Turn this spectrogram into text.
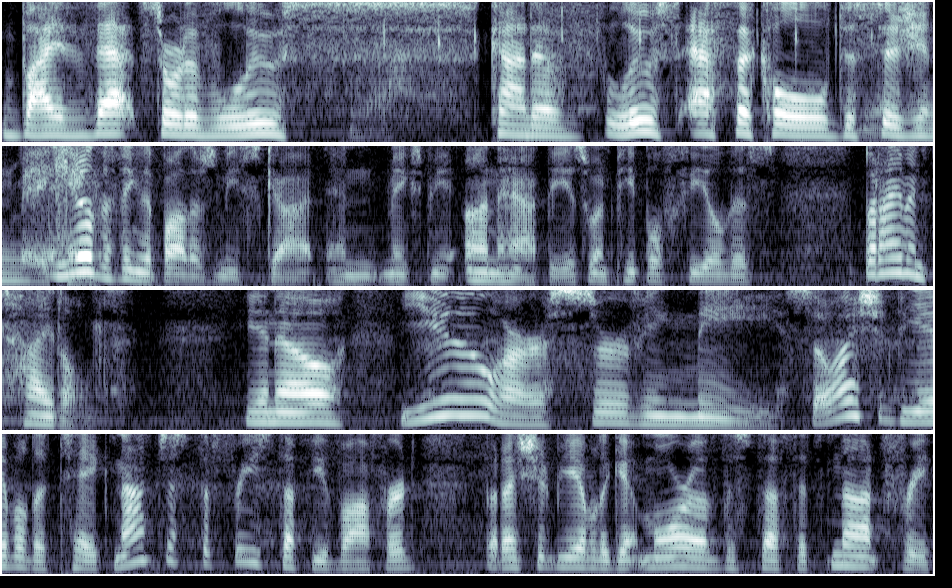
by that sort of loose, kind of loose ethical decision making. And you know the thing that bothers me, Scott, and makes me unhappy is when people feel this, but I'm entitled. You know, you are serving me, so I should be able to take not just the free stuff you've offered, but I should be able to get more of the stuff that's not free.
